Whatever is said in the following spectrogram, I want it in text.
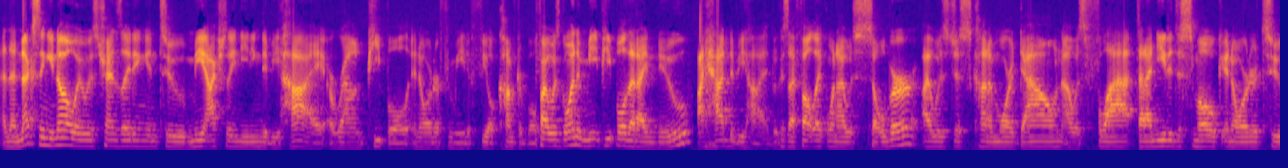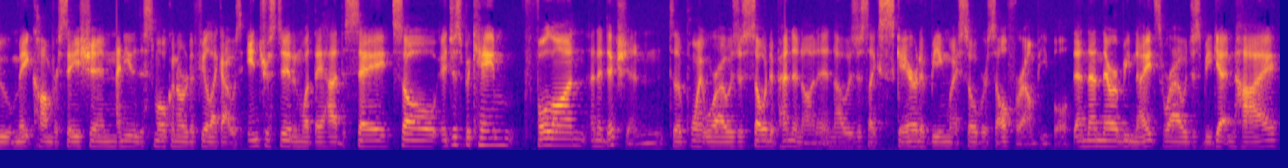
And then next thing you know, it was translating into me actually needing to be high around people in order for me to feel comfortable. If I was going to meet people that I knew, I had to be high because I felt like when I was sober, I was just kind of more down, I was flat, that I needed to smoke in order to make conversation. I needed to smoke in order to feel like I was interested in what they had to say. So it just became full on an addiction to the point where I was just so dependent on it and I was just like scared of being my sober self around people. And then there would be nights where I would just be getting high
